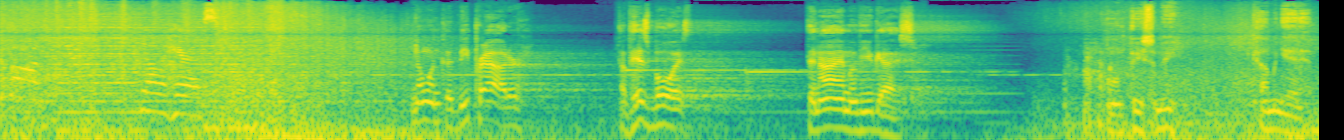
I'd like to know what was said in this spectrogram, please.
Come on! Y'all are heroes. No one could be prouder of his boys than I am of you guys. A piece of me? Come and get it.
